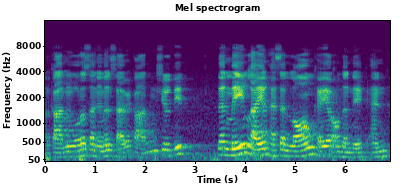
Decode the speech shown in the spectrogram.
Uh, carnivorous animals have a carnassial teeth. The male lion has a long hair on the neck and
